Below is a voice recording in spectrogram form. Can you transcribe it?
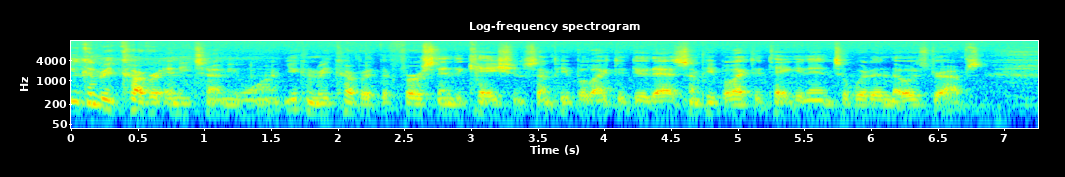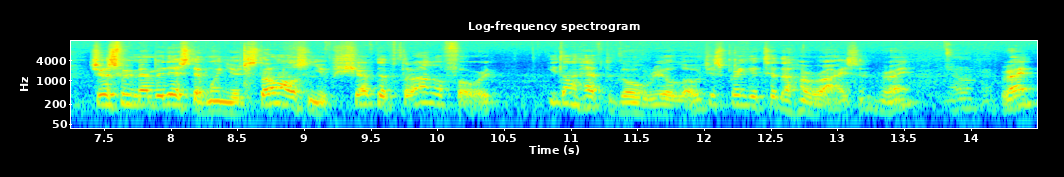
You can recover anytime you want. You can recover at the first indication. Some people like to do that. Some people like to take it into where the nose drops. Just remember this, that when you stalls and you've shoved the throttle forward, you don't have to go real low. Just bring it to the horizon, right? Okay. Right?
